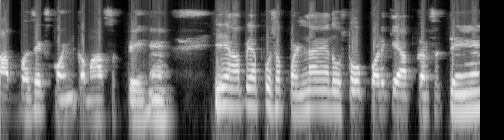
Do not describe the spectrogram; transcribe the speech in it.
आप बजेक्स कॉइन कमा सकते हैं। ये यहाँ पे आपको सब पढ़ना है दोस्तों, पढ़ के आप कर सकते हैं।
